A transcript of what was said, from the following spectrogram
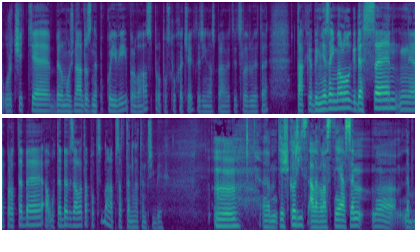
určitě byl možná dost nepokojivý pro vás, pro posluchače, kteří nás právě teď sledujete. Tak by mě zajímalo, kde se pro tebe a u tebe vzala ta potřeba napsat tenhle ten příběh. Mm, těžko říct, ale vlastně já jsem, no, nebo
